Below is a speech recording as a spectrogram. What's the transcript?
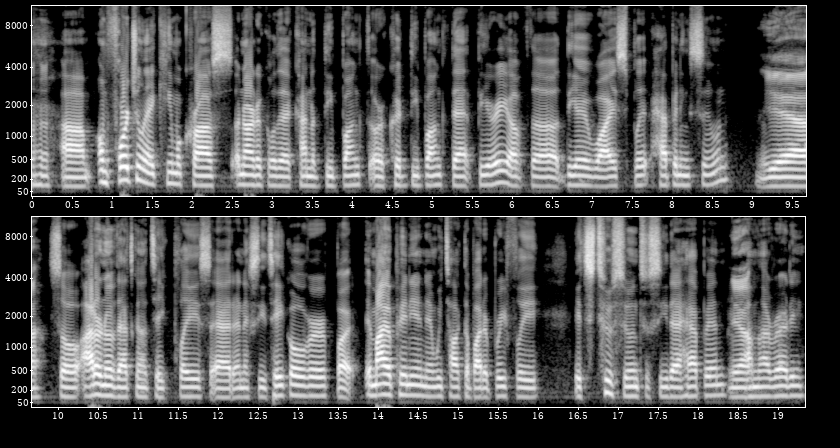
Uh-huh. Um, unfortunately, I came across an article that kind of debunked or could debunk that theory of the DIY split happening soon. Yeah. So I don't know if that's going to take place at NXT Takeover, but in my opinion, and we talked about it briefly, it's too soon to see that happen. Yeah. I'm not ready.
